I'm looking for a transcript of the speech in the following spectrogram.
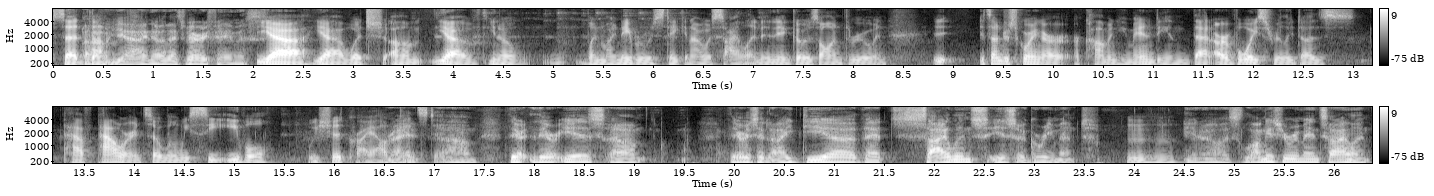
said oh them. yeah i know that's very famous Yeah, yeah, which, um, yeah, you know, when my neighbor was taken, I was silent, and it goes on through, and it, it's underscoring our, our common humanity and that our voice really does have power. And so when we see evil, we should cry out against it. Um, there, there is, um, there is an idea that silence is agreement. Mm-hmm. You know, as long as you remain silent,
